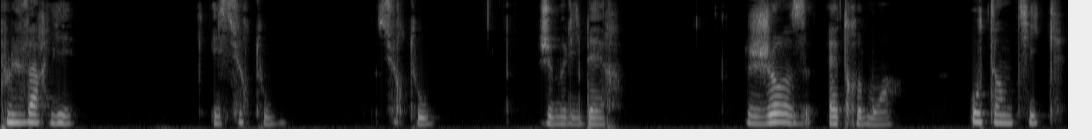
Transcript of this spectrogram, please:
plus variée. Et surtout, surtout, je me libère. J'ose être moi, authentique,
